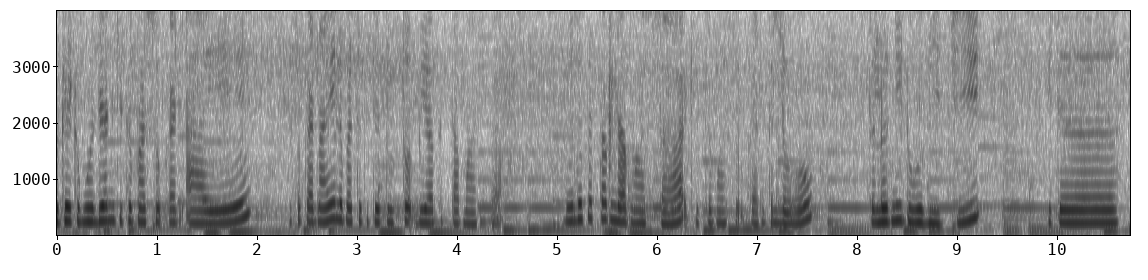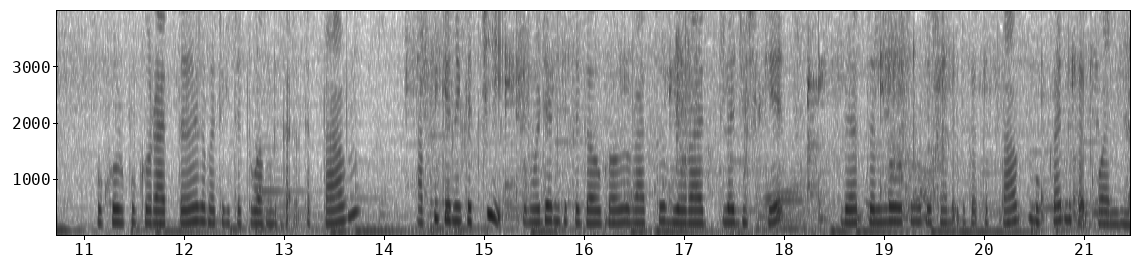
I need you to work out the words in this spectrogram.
Okey, kemudian kita masukkan air. Masukkan air lepas tu kita tutup biar ketam masak. Bila ketam dah masak, kita masukkan telur. Telur ni dua biji. Kita pukul-pukul rata lepas tu kita tuang dekat ketam api kena kecil kemudian kita gaul-gaul rata biar laju sikit biar telur tu dia salut dekat ketam bukan dekat kuali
